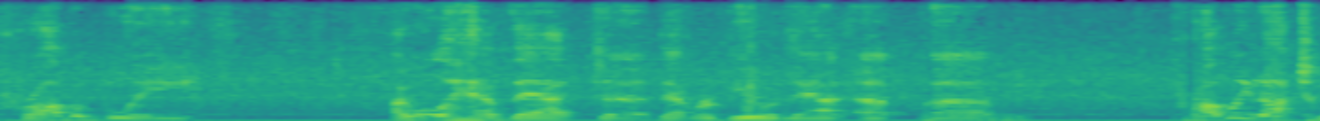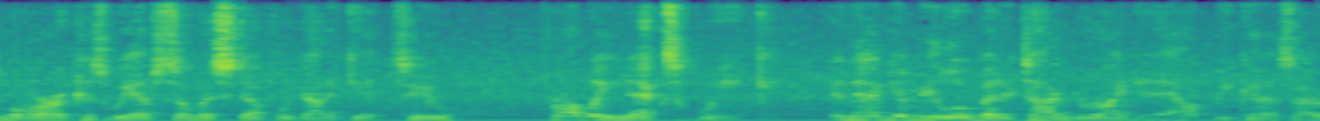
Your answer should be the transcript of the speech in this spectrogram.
probably, I will have that uh, that review of that up. Um, probably not tomorrow because we have so much stuff we got to get to. Probably next week, and that give me a little bit of time to write it out because I,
